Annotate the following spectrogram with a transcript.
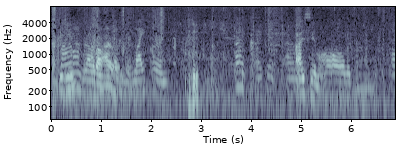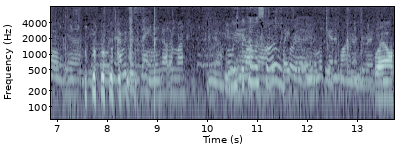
Did you? Come on, Rose. about This is your lifer. and- I, I can't, um, I see him all the time. Oh, yeah. yeah. Oh, I was just saying, another month, you know. Oh, he's become a starling for you. and You look at him in flying different in. directions. Well,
